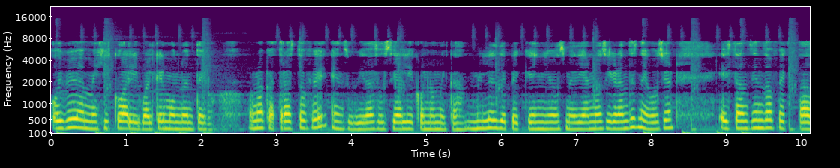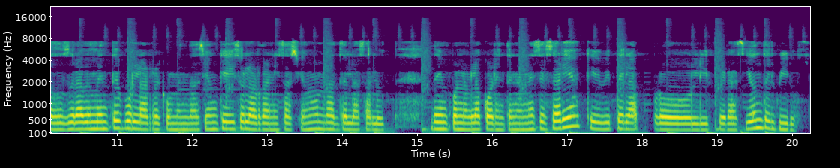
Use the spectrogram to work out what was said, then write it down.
hoy vive México al igual que el mundo entero, una catástrofe en su vida social y económica. Miles de pequeños, medianos y grandes negocios están siendo afectados gravemente por la recomendación que hizo la Organización Mundial de la Salud de imponer la cuarentena necesaria que evite la proliferación del virus.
